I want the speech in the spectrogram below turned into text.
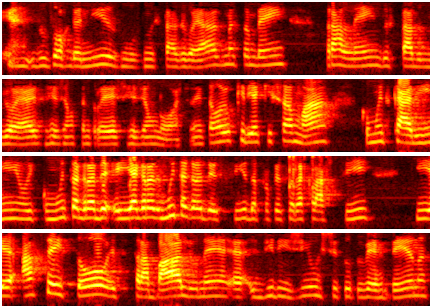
dos organismos no estado de Goiás, mas também para além do estado de Goiás, região centro-oeste, região norte. Né? Então, eu queria aqui chamar com muito carinho e com muito, agrade e agrade muito agradecida a professora Classi, que aceitou esse trabalho, né, é, dirigiu o Instituto Verbena,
